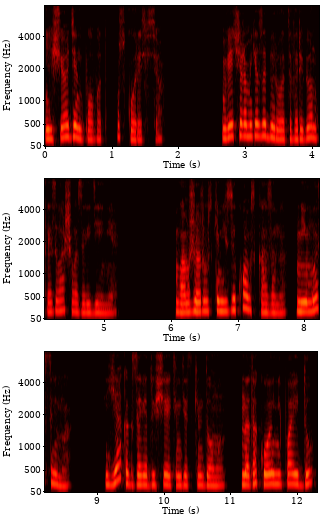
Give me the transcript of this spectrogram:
Еще один повод ускорить все. Вечером я заберу этого ребенка из вашего заведения. Вам же русским языком сказано, немыслимо. Я, как заведующая этим детским домом, на такое не пойду.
